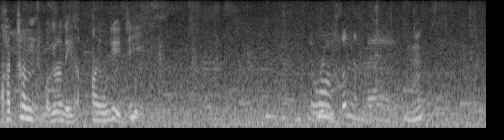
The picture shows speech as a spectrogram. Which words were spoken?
과천 막 이런 데 있나? 아니, 어디에 있지? 근데 원래 있었는데 응? 그거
